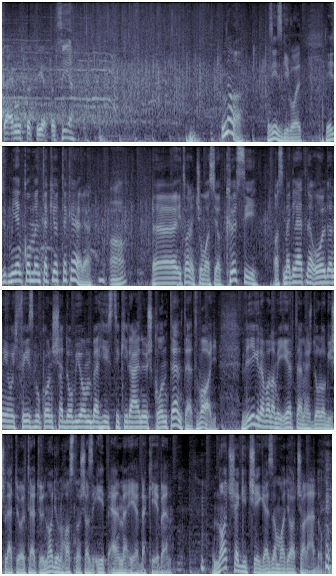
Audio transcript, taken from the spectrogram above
Szervusztok, sziasztok! Szia! Na, ez izgi volt. Nézzük, milyen kommentek jöttek erre. Aha. Uh, itt van egy csomó szia. Köszi, azt meg lehetne oldani, hogy Facebookon se dobjon be hiszti királynős kontentet? Vagy végre valami értelmes dolog is letölthető, nagyon hasznos az épp elme érdekében. Nagy segítség ez a magyar családoknak.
